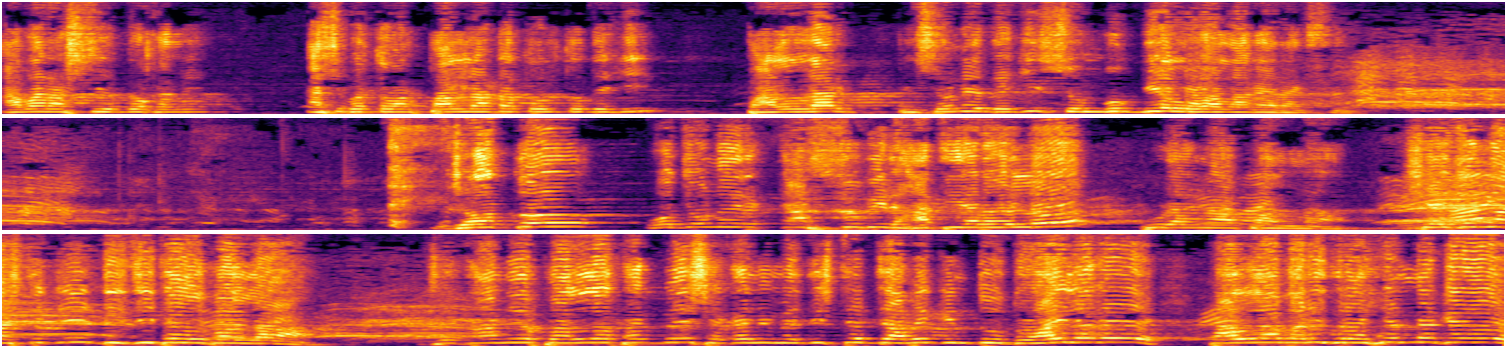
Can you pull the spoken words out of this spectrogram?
আবার আসছি দোকানে। আসি বল তোমার পাল্লাটা তুলতো দেখি, পাল্লার পিছনে দেখি চুম্বুক দিয়ে লোহা লাগায় রাখছে। যত ওজনের কারচুবির হাতিয়ার হইল পুরানা পাল্লা। সেই জন্য আসছে কি? ডিজিটাল পাল্লা। যেখানে পাল্লা থাকবে সেখানে ম্যাজিস্ট্রেট যাবে কিন্তু দোয়াই লাগে পাল্লা বাড়িতে রাখেন না কেউ।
